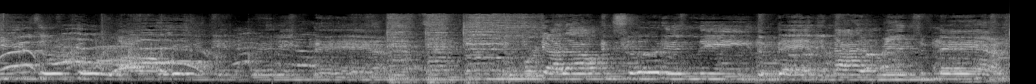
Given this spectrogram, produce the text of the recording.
years ago. I played in the wedding band. It worked out and suddenly the band and I are in demand.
